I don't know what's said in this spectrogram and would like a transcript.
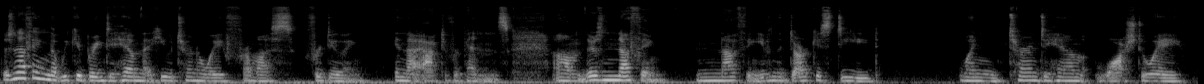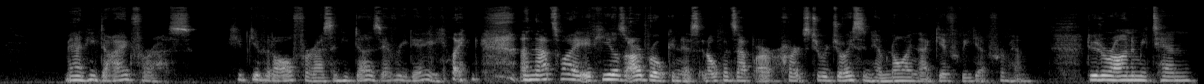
There's nothing that we could bring to him that he would turn away from us for doing in that act of repentance. Um, there's nothing, nothing, even the darkest deed, when turned to him, washed away. Man, he died for us. He'd give it all for us, and he does every day. Like, and that's why it heals our brokenness and opens up our hearts to rejoice in him, knowing that gift we get from him. Deuteronomy 10,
